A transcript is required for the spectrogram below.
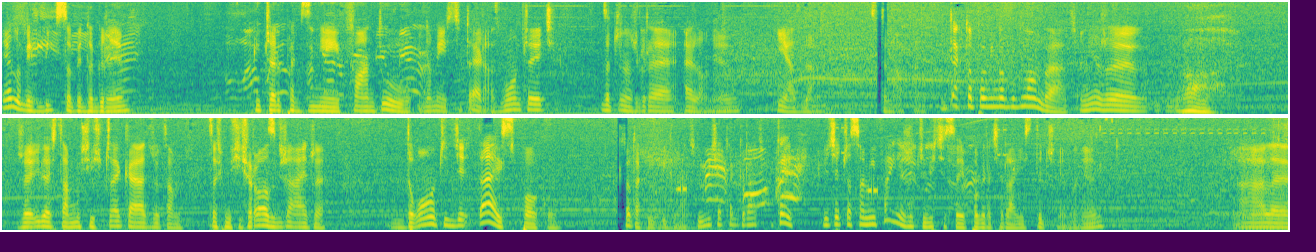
Ja lubię wbić sobie do gry i czerpać z niej fan tu, na miejscu teraz. Włączyć, zaczynasz grę, elo, nie? I jazda z tematem. I tak to powinno wyglądać, a nie, że... Oh, że ileś tam musisz czekać, że tam coś musisz rozgrzać, że dołączyć. Daj spokój. Kto tak lubi grać? Lubicie tak grać? Okej, wiecie, czasami fajnie rzeczywiście sobie pograć realistycznie, no nie? Ale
